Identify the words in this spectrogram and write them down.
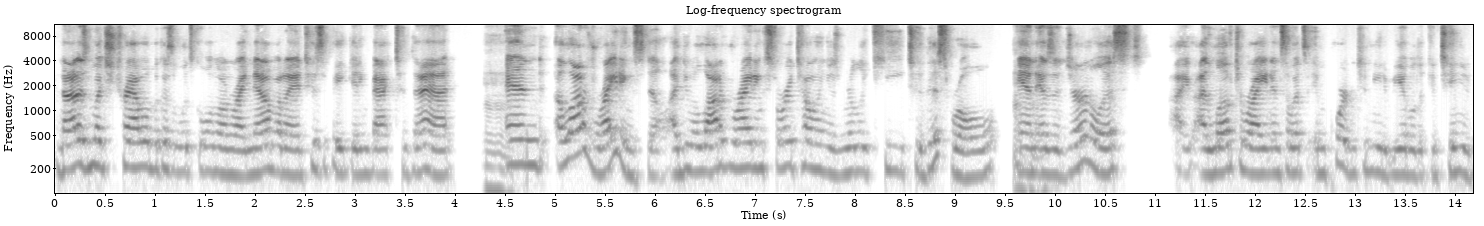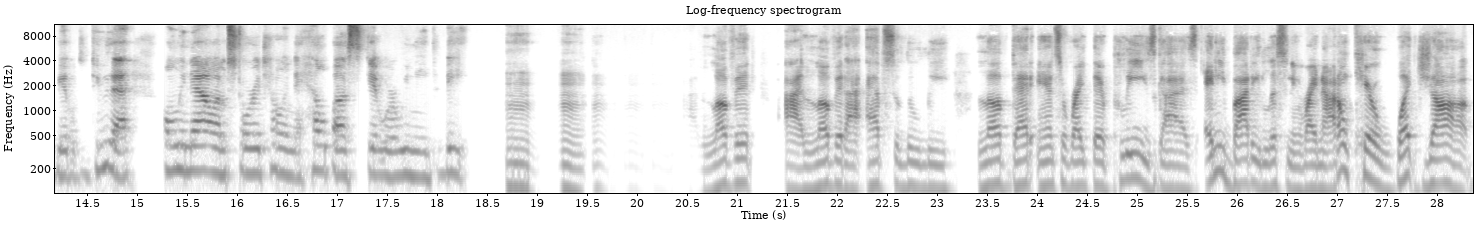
not as much travel because of what's going on right now, but I anticipate getting back to that. Mm-hmm. And a lot of writing still. I do a lot of writing. Storytelling is really key to this role. Mm-hmm. And as a journalist, I, I love to write. And so it's important to me to be able to continue to be able to do that. Only now I'm storytelling to help us get where we need to be. Mm-hmm. I love it. I love it. I absolutely love that answer right there. Please, guys, anybody listening right now, I don't care what job,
